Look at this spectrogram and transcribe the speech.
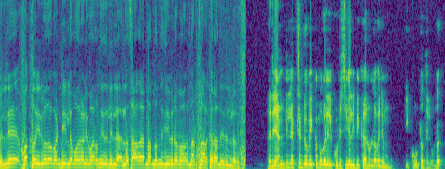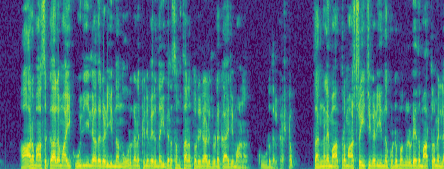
വലിയ പത്തോ ഇരുപതോ വണ്ടിയില്ല മുതലാളിമാരൊന്നും ഇതിലില്ല. അല്ല സാധാരണ അന്നന്ന് ജീവനം നടത്തുന്ന ആൾക്കാരാണ് ഇതിലുള്ളത്. രണ്ട് ലക്ഷം രൂപയ്ക്ക് മുകളിൽ കുടിശ്ശിക ലഭിക്കാനുള്ളവരും ഇക്കൂട്ടത്തിലുണ്ട് ആറ് മാസക്കാലമായി കൂലിയില്ലാതെ കഴിയുന്ന നൂറുകണക്കിന് വരുന്ന ഇതര സംസ്ഥാന തൊഴിലാളികളുടെ കാര്യമാണ് കൂടുതൽ കഷ്ടം തങ്ങളെ മാത്രം ആശ്രയിച്ച് കഴിയുന്ന കുടുംബങ്ങളുടേത് മാത്രമല്ല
